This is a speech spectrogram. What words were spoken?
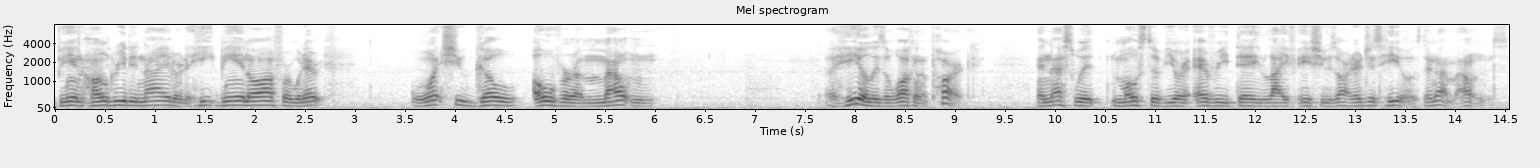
being hungry tonight, or the heat being off, or whatever. Once you go over a mountain, a hill is a walk in the park. And that's what most of your everyday life issues are. They're just hills, they're not mountains.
